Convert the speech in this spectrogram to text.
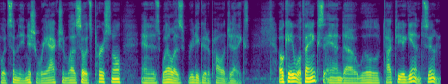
what some of the initial reaction was. So it's personal and as well as really good apologetics. Okay, well, thanks, and uh, we'll talk to you again soon.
